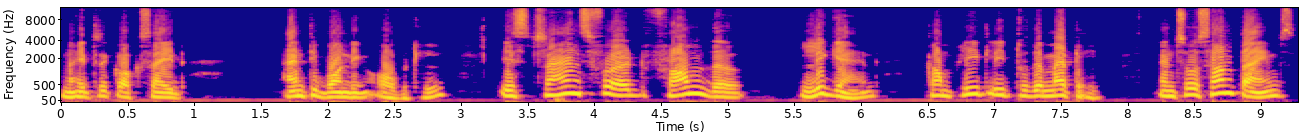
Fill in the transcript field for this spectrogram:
nitric oxide antibonding orbital is transferred from the ligand completely to the metal. And so, sometimes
